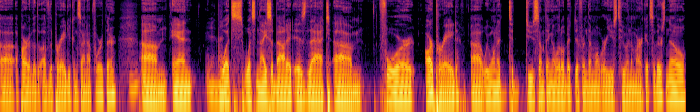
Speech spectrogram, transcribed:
uh, a part of the of the parade, you can sign up for it there. Mhm. Um, and Yeah. what's what's nice about it is that um, for our parade, uh, we wanted to do something a little bit different than what we're used to in the market. So there's no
